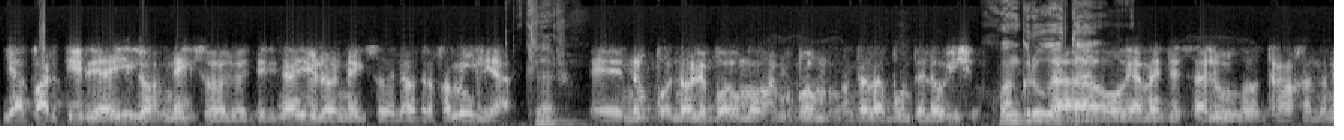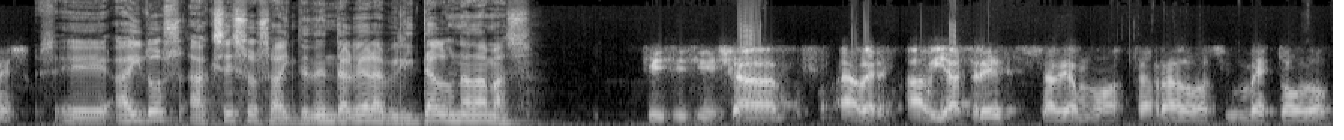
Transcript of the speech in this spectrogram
Y a partir de ahí los nexos del veterinario y los nexos de la otra familia. Claro. Eh, no, no le podemos no podemos encontrar la punta del ovillo. Juan Cruz está... Obviamente salud trabajando en eso. hay dos accesos a Intendente Alvear habilitados nada más. Sí, sí, sí. Ya, a ver, había tres, ya habíamos cerrado hace un mes todo,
